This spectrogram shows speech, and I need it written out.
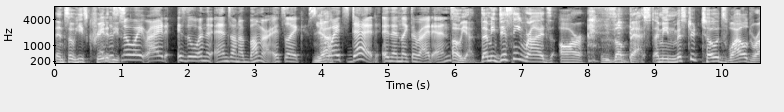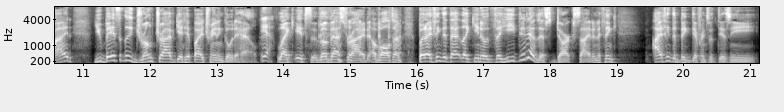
And so he's created and the these. Snow White ride is the one that ends on a bummer. It's like Snow Yeah. White's dead, and then like the ride ends. Oh yeah, I mean Disney rides are the best. I mean, Mr. Toad's Wild Ride, you basically drunk drive, get hit by a train, and go to hell. Yeah. like it's the best ride of all time. But I think that that like you know the, he did have this dark side, and I think I think the big difference with Disney,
